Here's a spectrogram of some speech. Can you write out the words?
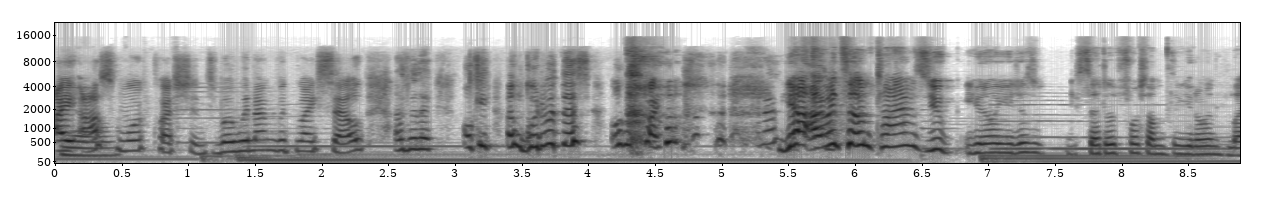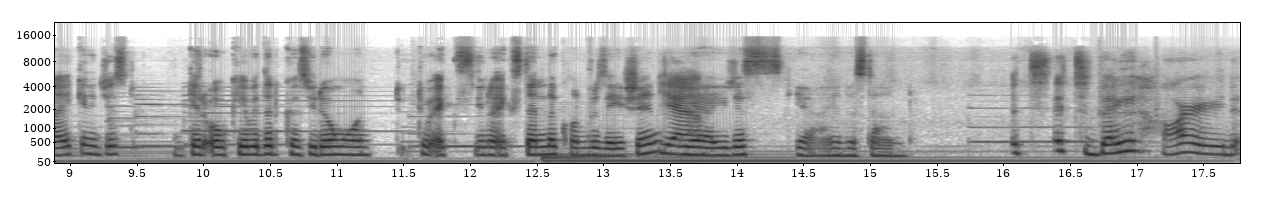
I yeah. ask more questions, but when I'm with myself, I'll be like, okay, I'm good with this. Okay, fine. Yeah, I mean sometimes you you know you just settle for something you don't like and you just get okay with it because you don't want to ex you know extend the conversation. Yeah. Yeah, you just yeah, I understand. it's it's very hard.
